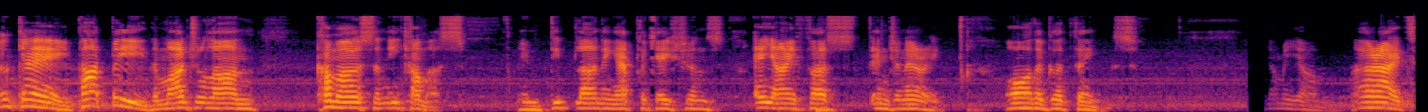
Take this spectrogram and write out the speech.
Okay, part B, the module on commerce and e-commerce in deep learning applications, AI first engineering, all the good things. Yummy yum. All right,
